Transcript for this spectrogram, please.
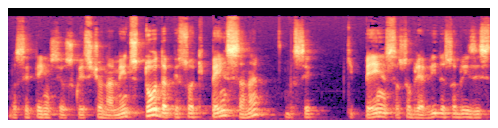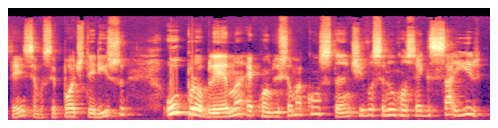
você tem os seus questionamentos, toda pessoa que pensa, né? Você que pensa sobre a vida, sobre a existência, você pode ter isso. O problema é quando isso é uma constante e você não consegue sair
